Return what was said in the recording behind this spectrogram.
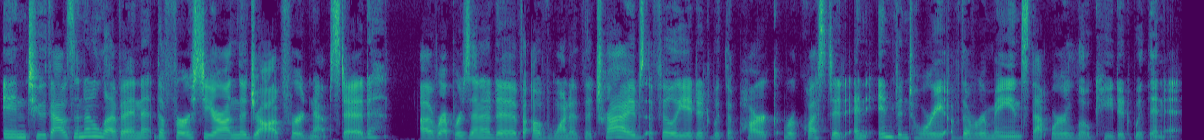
In 2011, the first year on the job for Nepstad, a representative of one of the tribes affiliated with the park requested an inventory of the remains that were located within it.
